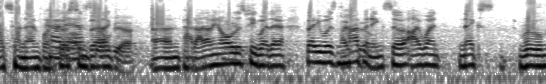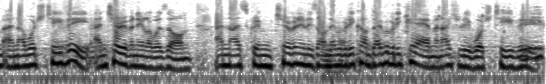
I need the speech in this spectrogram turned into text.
what's her name, von Pat Astor. Furstenberg, Sylvia. and Pat. I mean, all those people were there, but it wasn't Hi, Sil. happening. So I went next room and I watched TV, and Cherry Vanilla was on, and I screamed, "Cherry Vanilla's on!" Everybody comes. Everybody came and actually watched TV,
